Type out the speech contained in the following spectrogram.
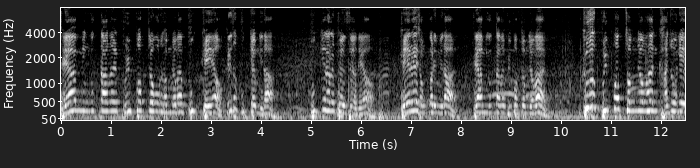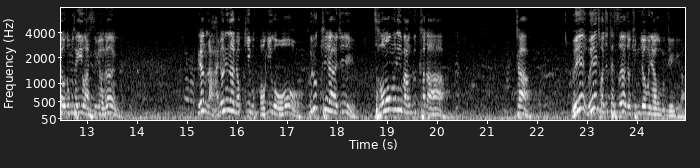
대한민국 땅을 불법적으로 점령한 북괴예요. 그래서 북괴입니다. 북괴라는 표현 써야 돼요. 괴뢰 정권입니다. 대한민국 땅을 불법 점령한 그 불법 점령한 가족의 여동생이 왔으면은 그냥 라면이나 몇끼 먹이고 그렇게 해야지 성은이 만극하다. 자, 왜, 왜 저짓했어요? 저 김정은이하고 문재인이가.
